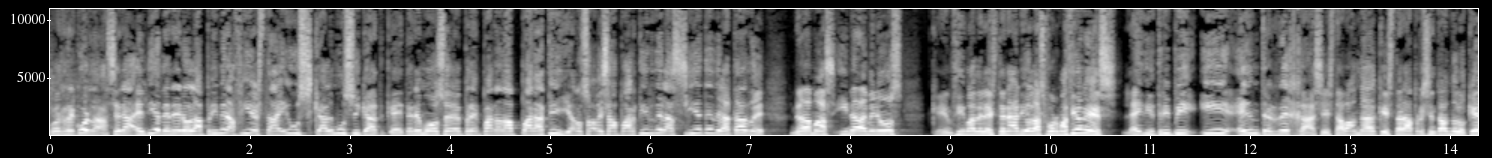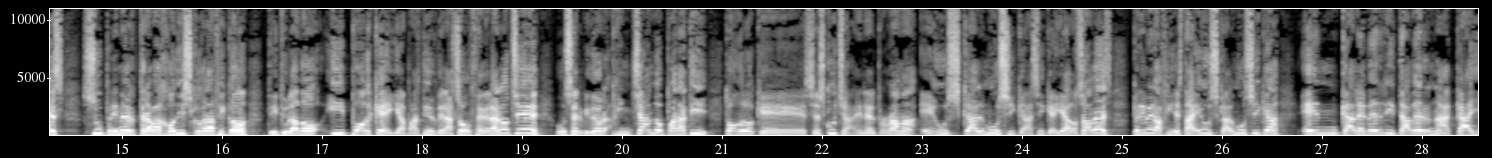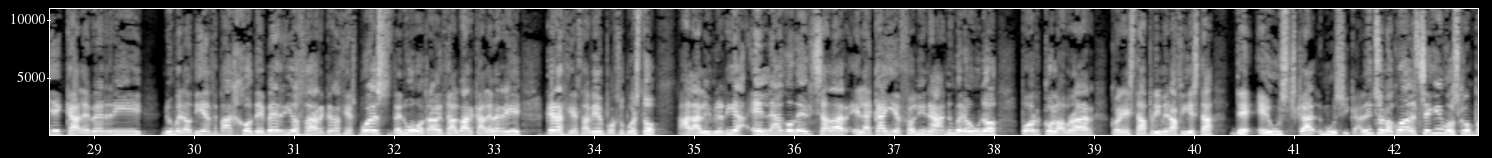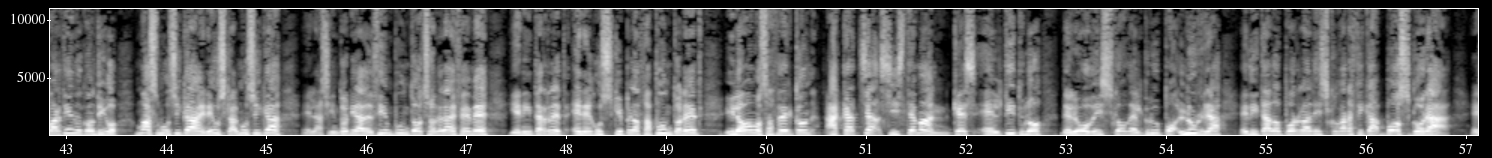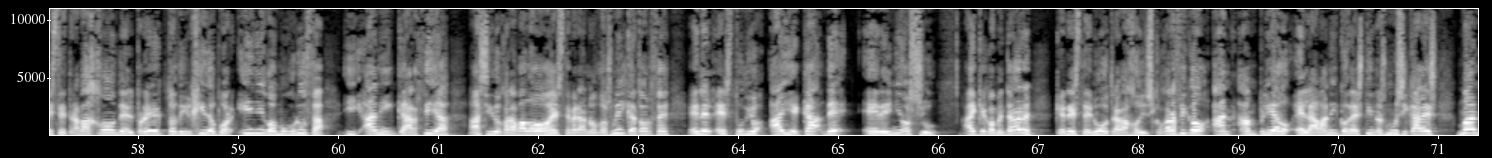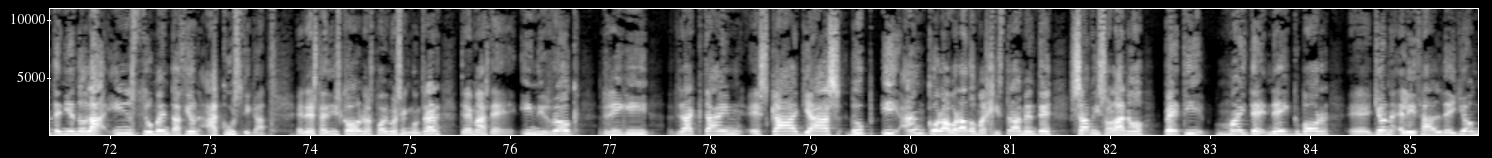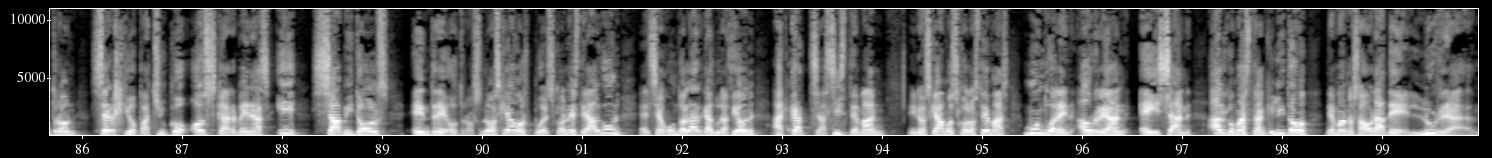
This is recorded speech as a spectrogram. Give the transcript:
Pues recuerda, será el día de enero la primera fiesta Euskal Musicat que tenemos eh, preparada para ti, ya lo sabes, a partir de las 7 de la tarde, nada más y nada menos que encima del escenario las formaciones Lady Trippy y Entre Rejas, esta banda que estará presentando lo que es su primer trabajo discográfico titulado ¿Y por qué? Y a partir de las 11 de la noche, un servidor pinchando para ti todo lo que se escucha en el programa Euskal Música, así que ya lo sabes, primera fiesta Euskal Música en Caleberry Taberna, calle Caleberry número 10 bajo de Berriozar, gracias pues de nuevo otra vez al bar Caleberry, gracias también por supuesto a la librería El Lago del Sadar en la calle Zolina número 1 por colaborar con esta primera fiesta de Euskal Música. Dicho lo cual, seguimos compartiendo contigo más música en Euskal Música, en la sintonía del 100.8 de la FM y en internet en euskiplaza.net y lo vamos a hacer con Akacha Sisteman, que es el título del nuevo disco del grupo Lurra, editado por la discográfica Bosgora. Este trabajo del proyecto dirigido por Íñigo Muguruza y Ani García ha sido grabado este verano 2014 en el estudio AYK de Ereñosu. Hay que comentar que en este nuevo trabajo discográfico han ampliado el abanico de estilos musicales manteniendo la instrumentación acústica. En este disco nos podemos encontrar temas de indie rock, reggae, ragtime, ska, jazz, dub y han colaborado magistralmente Xavi Solano, Petty, Maite Neigbor, eh, John Elizalde Jontron, Sergio Pachuco, Oscar Venas y Xavi Dolls, entre otros. Nos quedamos pues con este álbum, el segundo larga duración, Akacha Systeman, y nos quedamos con los temas Munduaren aurrean e izan algo más tranquilito de manos ahora de Lurra.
